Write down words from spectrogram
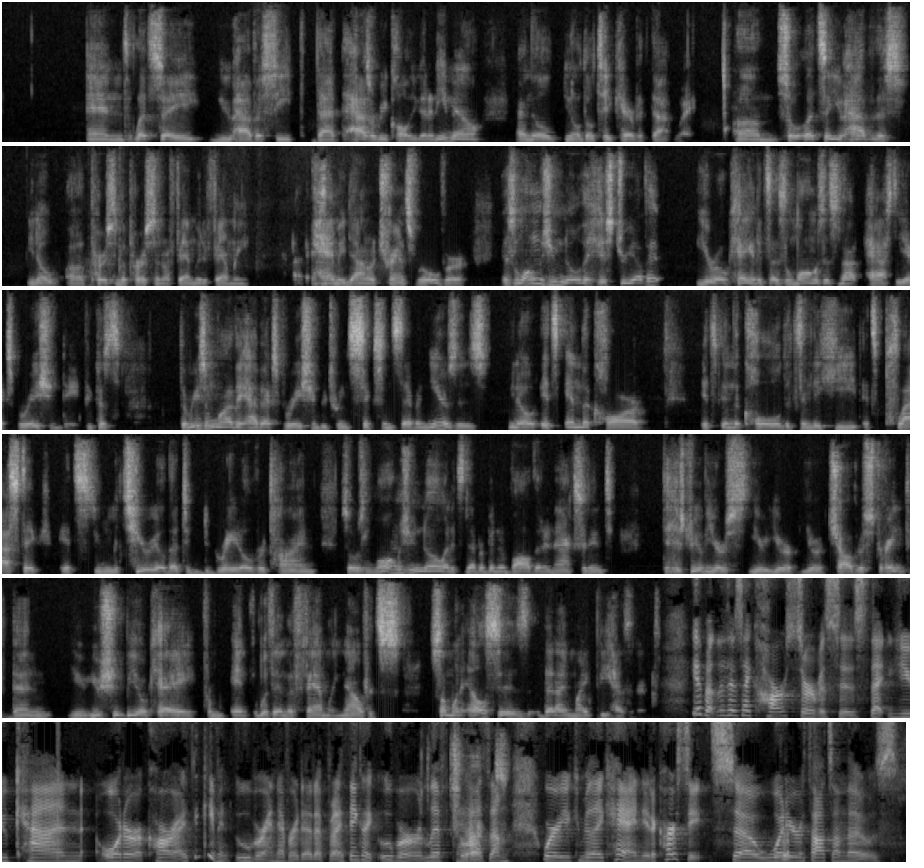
and let's say you have a seat that has a recall, you get an email, and they'll you know they'll take care of it that way. Um, so let's say you have this you know uh, person to person or family to family uh, hand me down or transfer over. As long as you know the history of it, you're okay, and it's as long as it's not past the expiration date because the reason why they have expiration between six and seven years is, you know, it's in the car, it's in the cold, it's in the heat, it's plastic, it's material that can degrade over time. So as long as you know and it's never been involved in an accident, the history of your your your, your child restraint, then you you should be okay from in, within the family. Now, if it's someone else's, then I might be hesitant. Yeah, but there's like car services that you can order a car. I think even Uber, I never did it, but I think like Uber or Lyft Correct. has them where you can be like, hey, I need a car seat. So, what are your thoughts on those?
